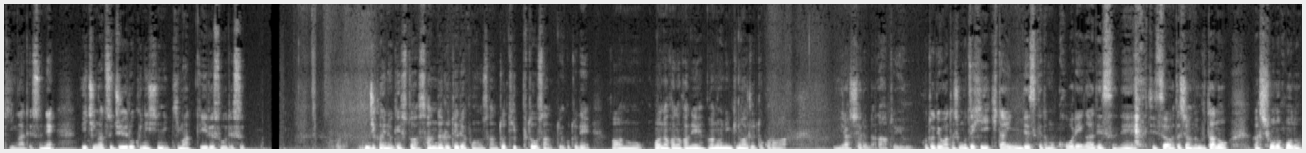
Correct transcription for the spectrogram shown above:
期がですね1月16日に決まっているそうです次回のゲストはサンダルテレフォンさんとティップトーさんということであの、まあ、なかなかねあの人気のあるところがいらっしゃるんだなということで私も是非行きたいんですけどもこれがですね 実は私はあの歌の合唱の方の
